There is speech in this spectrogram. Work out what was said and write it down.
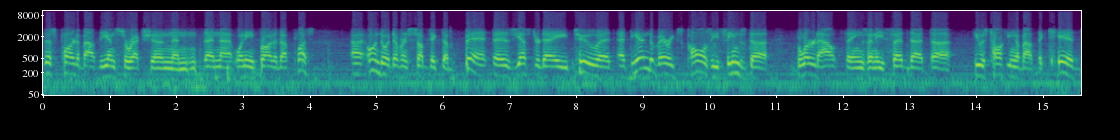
this part about the insurrection and then that when he brought it up, plus uh, on to a different subject a bit, is yesterday too. At, at the end of Eric's calls, he seems to blurt out things, and he said that uh, he was talking about the kids,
